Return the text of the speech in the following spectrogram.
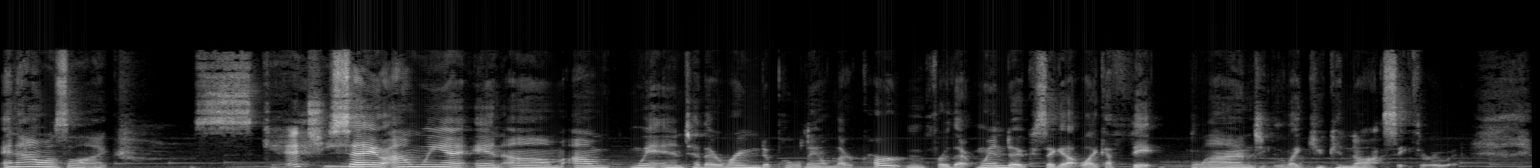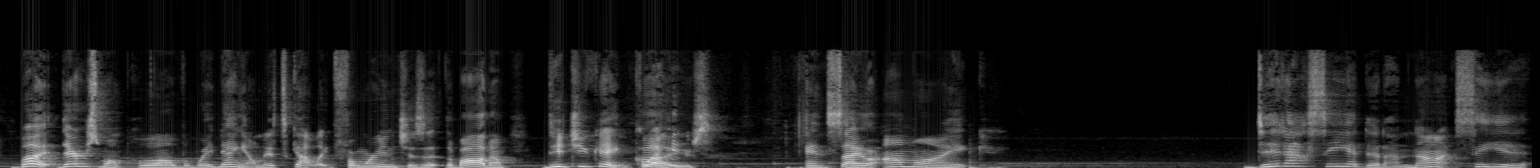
And I was like, Sketchy. so I went and um I went into their room to pull down their curtain for that window because they got like a thick blind, like you cannot see through it. But theirs won't pull all the way down. It's got like four inches at the bottom. Did you get close? And so I'm like, did I see it? Did I not see it?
